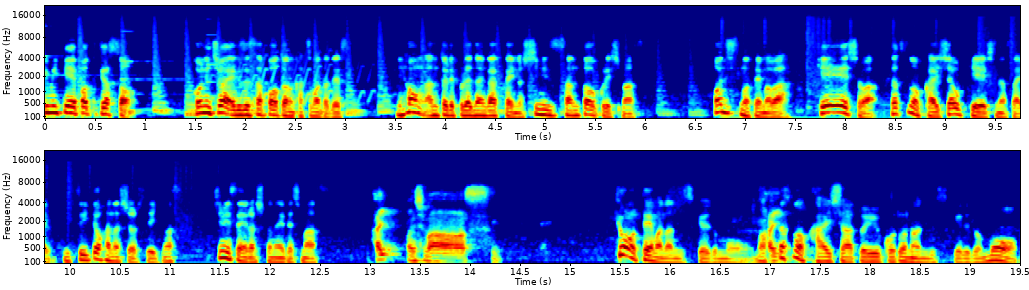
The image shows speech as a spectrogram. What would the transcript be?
組み系ポッドキャスト。こんにちは、エグゼサポートの勝俣です。日本アントレプレナー学会の清水さんとお送りします。本日のテーマは、経営者は2つの会社を経営しなさいについてお話をしていきます。清水さん、よろしくお願いいたします。はい、お願いします。今日のテーマなんですけれども、まあ、はい2つの会社ということなんですけれども、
